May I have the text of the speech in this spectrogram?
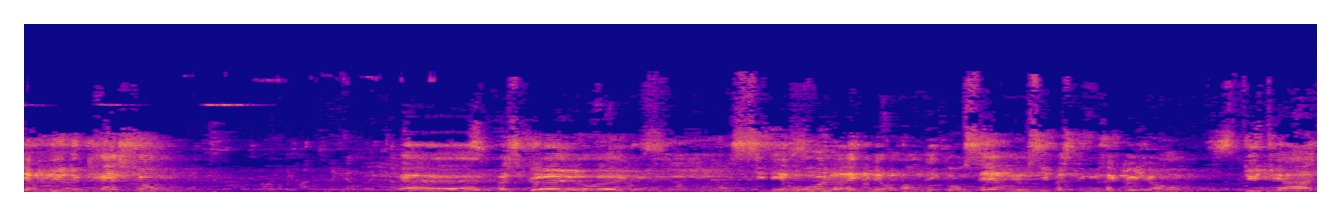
un lieu de création, euh, parce que euh, s'y déroulent régulièrement des concerts, mais aussi parce que nous accueillons du théâtre,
